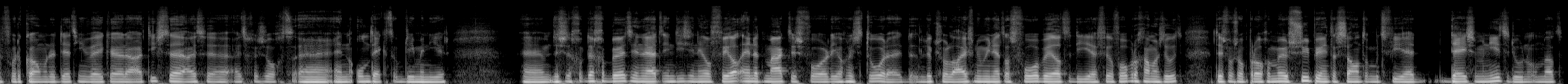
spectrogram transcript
voor de komende 13 weken de artiesten uit, uitgezocht en ontdekt op die manier. Um, dus er, gebeurt inderdaad in die zin heel veel. En het maakt dus voor die organisatoren, de Luxor Live noem je net als voorbeeld, die uh, veel voorprogramma's doet. Is voor zo'n programmeur super interessant om het via deze manier te doen. Omdat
